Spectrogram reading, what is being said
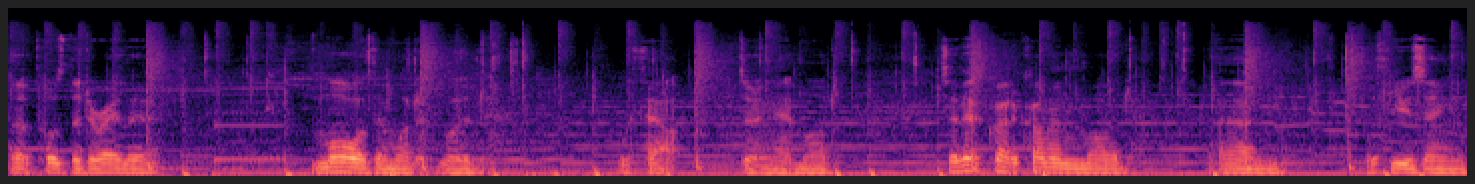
uh, it pulls the derailleur more than what it would without doing that mod. So that's quite a common mod um, with using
